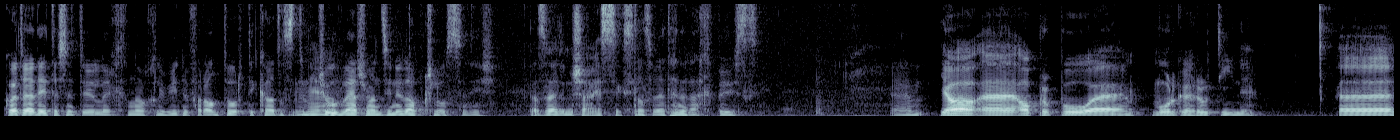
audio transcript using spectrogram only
gut, ja, dort hast du natürlich noch ein bisschen wieder eine Verantwortung gehabt, dass du ja. schuld wärst, wenn sie nicht abgeschlossen ist. das wäre dann scheiße gewesen. Das wäre dann recht böse gewesen. Ähm, Ja, äh, apropos äh, Morgenroutine. Äh,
